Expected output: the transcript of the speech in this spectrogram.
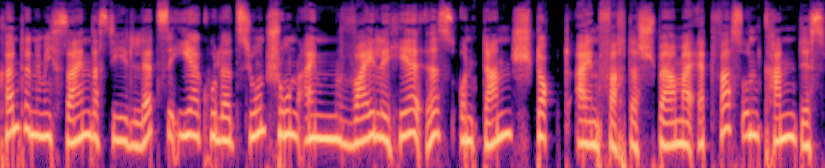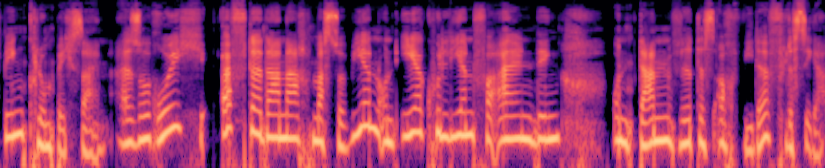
Könnte nämlich sein, dass die letzte Ejakulation schon eine Weile her ist und dann stockt einfach das Sperma etwas und kann deswegen klumpig sein. Also ruhig öfter danach masturbieren und ejakulieren vor allen Dingen und dann wird es auch wieder flüssiger.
